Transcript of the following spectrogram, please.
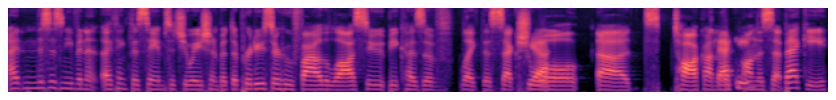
I, and this isn't even I think the same situation, but the producer who filed the lawsuit because of like the sexual yeah. uh, talk on Becky. the on the set, Becky.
